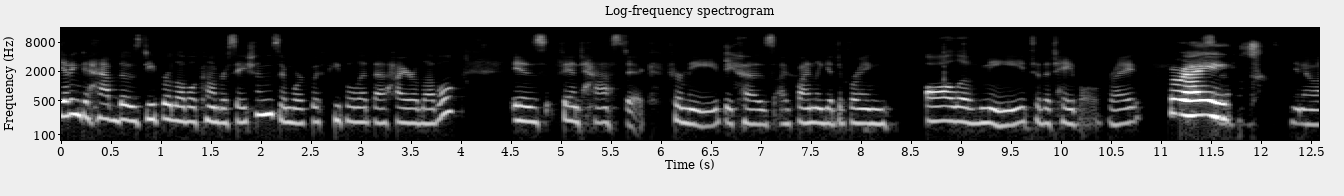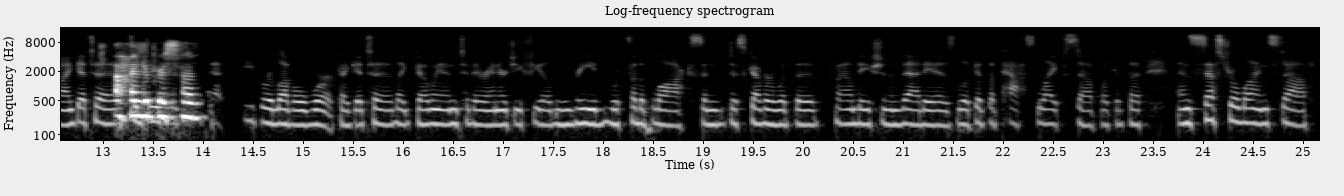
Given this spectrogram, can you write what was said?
getting to have those deeper level conversations and work with people at that higher level is fantastic for me because I finally get to bring all of me to the table, right? Right. So, you know, I get to hundred percent deeper level work. I get to like go into their energy field and read for the blocks and discover what the foundation of that is. Look at the past life stuff. Look at the ancestral line stuff.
